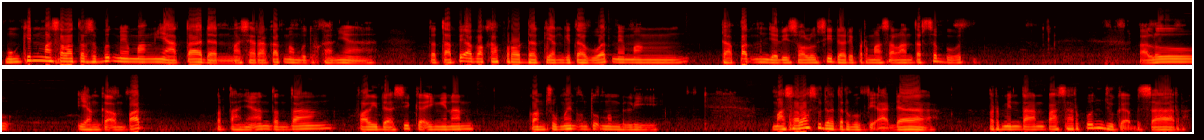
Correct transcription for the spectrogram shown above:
Mungkin masalah tersebut memang nyata dan masyarakat membutuhkannya. Tetapi apakah produk yang kita buat memang dapat menjadi solusi dari permasalahan tersebut? Lalu yang keempat, pertanyaan tentang validasi keinginan konsumen untuk membeli. Masalah sudah terbukti ada, permintaan pasar pun juga besar.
